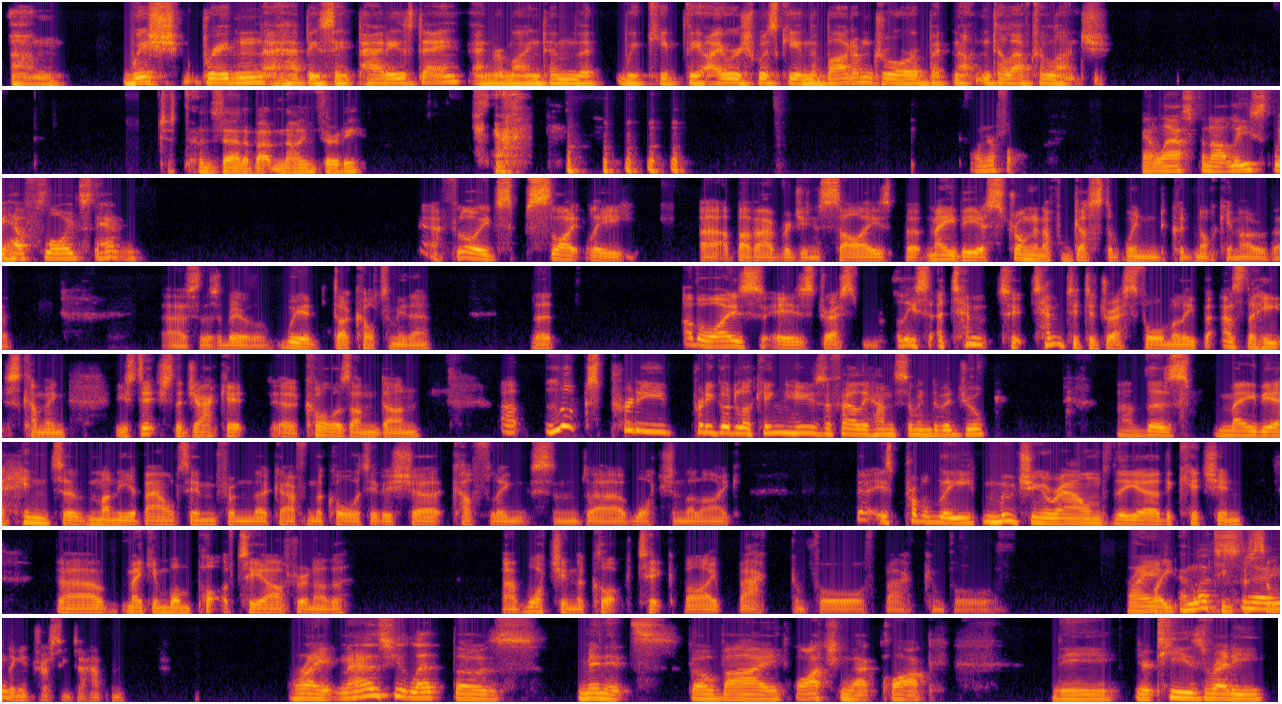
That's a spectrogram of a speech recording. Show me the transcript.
um, wish Braden a happy St. Patty's Day and remind him that we keep the Irish whiskey in the bottom drawer, but not until after lunch. Just is that about nine thirty? Wonderful. And last but not least, we have Floyd Stanton. Yeah, Floyd's slightly uh, above average in size, but maybe a strong enough gust of wind could knock him over. Uh, so there's a bit of a weird dichotomy there. That otherwise is dressed at least attempt to, tempted to dress formally, but as the heat's coming, he's ditched the jacket, uh, collar's undone. Uh, looks pretty pretty good looking. He's a fairly handsome individual. Uh, there's maybe a hint of money about him from the uh, from the quality of his shirt, cufflinks, and uh, watch and the like. He's probably mooching around the uh, the kitchen, uh, making one pot of tea after another, uh, watching the clock tick by back and forth, back and forth. Right, wait, and let's waiting for say, something interesting to happen. Right, and as you let those minutes go by, watching that clock, the your tea is ready,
